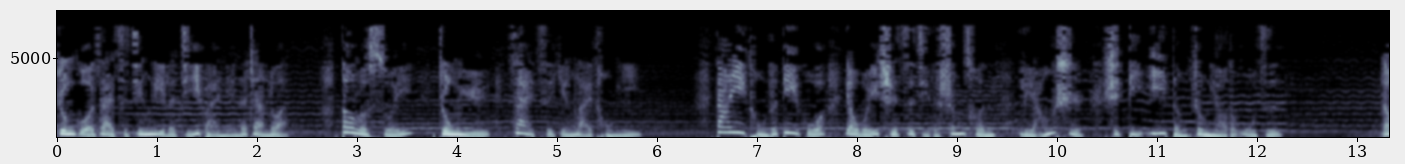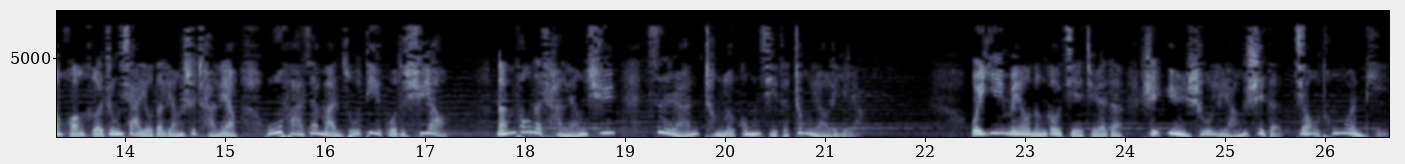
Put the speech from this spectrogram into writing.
中国再次经历了几百年的战乱，到了隋，终于再次迎来统一。大一统的帝国要维持自己的生存，粮食是第一等重要的物资。当黄河中下游的粮食产量无法再满足帝国的需要，南方的产粮区自然成了供给的重要力量。唯一没有能够解决的是运输粮食的交通问题。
